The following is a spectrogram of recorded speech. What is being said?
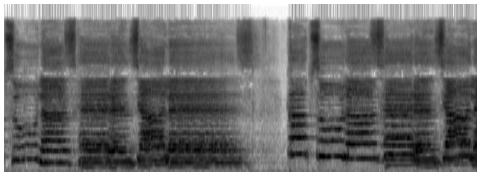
Cápsulas gerenciales. Cápsulas gerenciales.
